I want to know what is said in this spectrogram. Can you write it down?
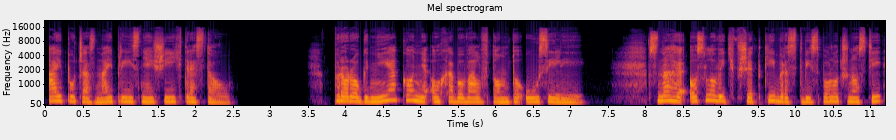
aj počas najprísnejších trestov. Prorok nejako neochaboval v tomto úsilí. V snahe osloviť všetky vrstvy spoločnosti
